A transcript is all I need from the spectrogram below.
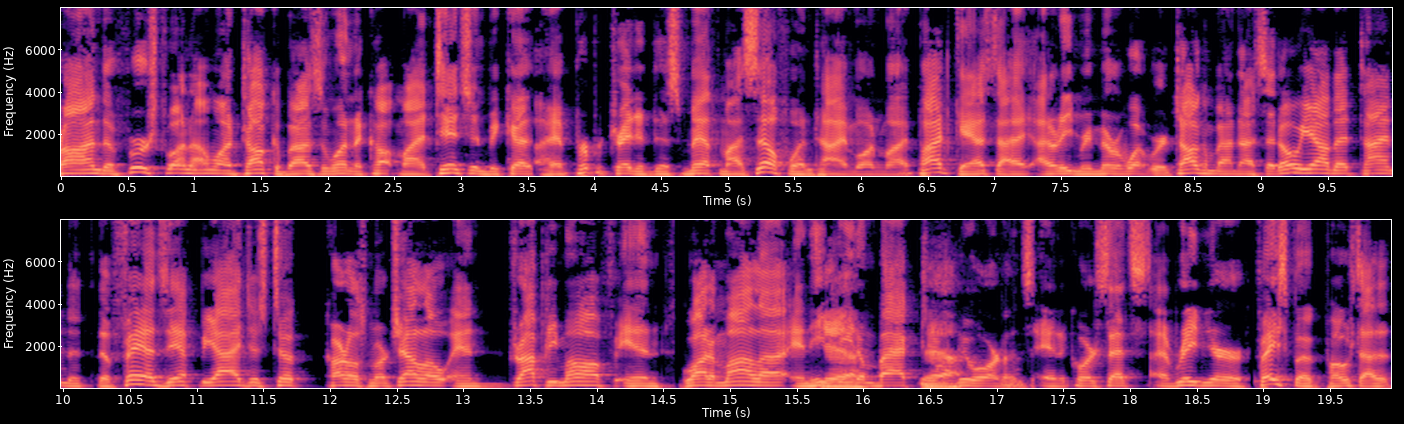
Ron, the first one I want to talk about is the one that caught my attention because I had perpetrated this myth myself one time on my podcast. I, I don't even remember what we were talking about. And I said, Oh yeah, that time that the feds, the FBI just took Carlos Marcello and dropped him off in Guatemala and he yeah. beat him back to yeah. New Orleans. And of course, that's uh, reading your Facebook post. I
